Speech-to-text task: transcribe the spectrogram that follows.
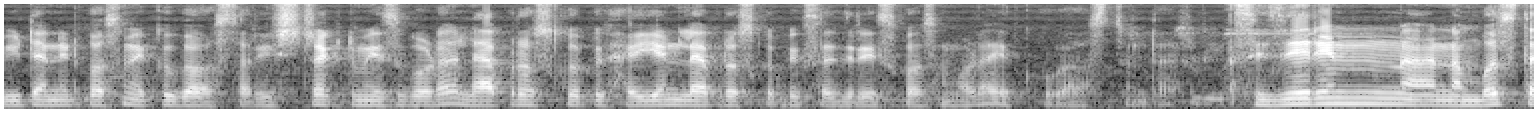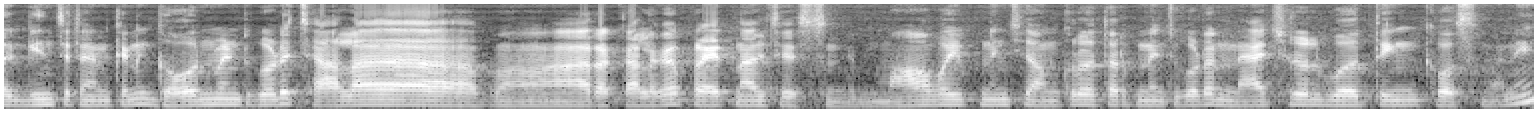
వీటన్నిటి కోసం ఎక్కువగా వస్తారు. ఇస్ట్రెక్టమీస్ కూడా laparoscopic high and laparoscopic surgeries కోసం కూడా ఎక్కువగా వస్తుంటారు. సిజేరియన్ నంబర్స్ uh, తగ్గించడానికని గవర్నమెంట్ కూడా చాలా రకాలుగా ప్రయత్నాలు చేస్తుంది. మా వైపు నుంచి అంకుర తరపు నుంచి కూడా న్యాచురల్ బర్తింగ్ కోసమని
